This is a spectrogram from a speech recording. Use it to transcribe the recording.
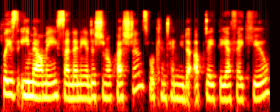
please email me, send any additional questions. We'll continue to update the FAQ.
